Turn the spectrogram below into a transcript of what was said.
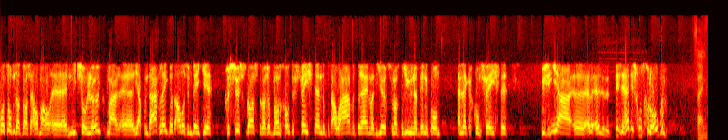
Kortom, dat was allemaal niet zo leuk, maar ja, vandaag leek dat alles een beetje gesust was. Er was ook nog een grote feesttent op het oude haventerrein waar de jeugd vanaf drie uur naar binnen kon en lekker kon feesten. Dus ja, uh, het, is, het is goed gelopen. Fijn.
